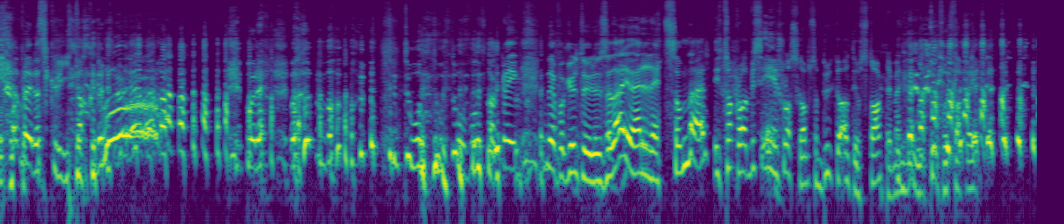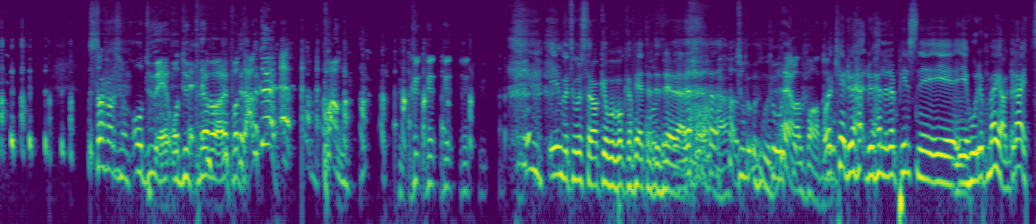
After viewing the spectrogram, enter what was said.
jeg pleier å skli. Bare to, to, tofotstakling nede på Kulturhuset der gjør jeg rett som det er. Hvis jeg er i slåsskamp, så bruker jeg alltid å starte med en god tofotstakling. Starter sånn Å, du er Og du prøver på den, du! Pang! Inn med to strake oppe på Kafé 33 der. Ja. To. Ok, du, du heller den pilsen i, i, i hodet på meg, ja. Greit.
